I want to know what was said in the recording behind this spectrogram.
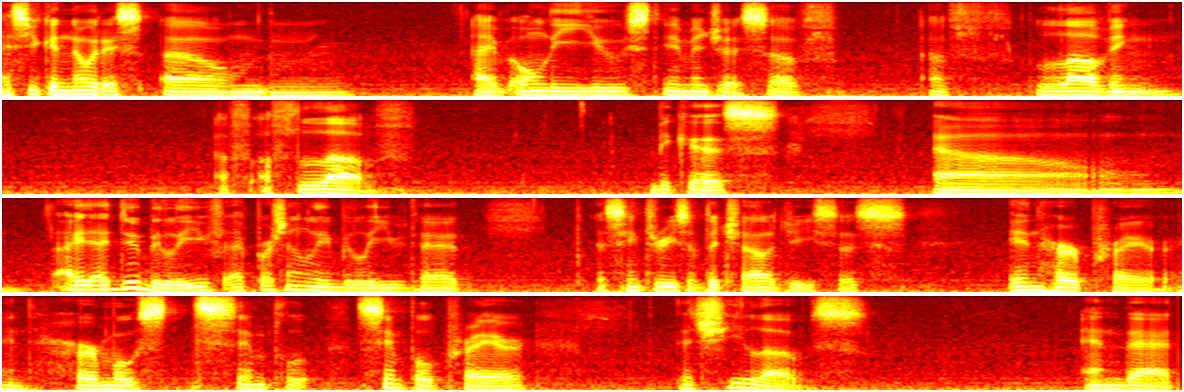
as you can notice, um, I've only used images of of loving of, of love because um, I, I do believe I personally believe that Saint Teresa of the Child Jesus in her prayer in her most simple simple prayer that she loves. And that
